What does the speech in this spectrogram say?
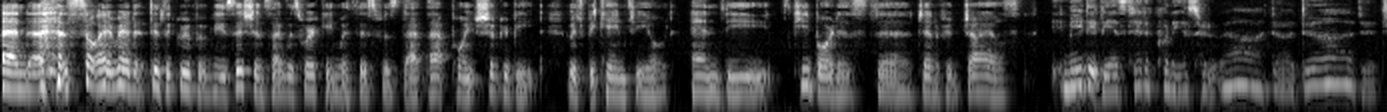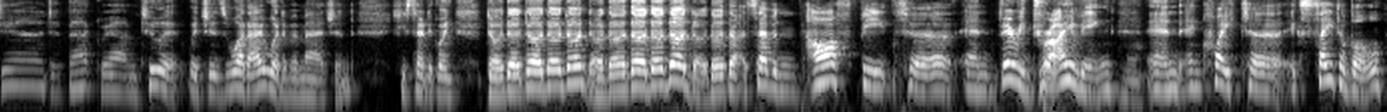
And uh, so I read it to the group of musicians I was working with. This was at that point Sugar Beat, which became Geode, and the keyboardist uh, Jennifer Giles immediately instead of putting a sort of ah, da, da, da, da, da, background to it which is what i would have imagined she started going da da da da da da da da da da da da da seven offbeat uh, and very driving and and quite uh, excitable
